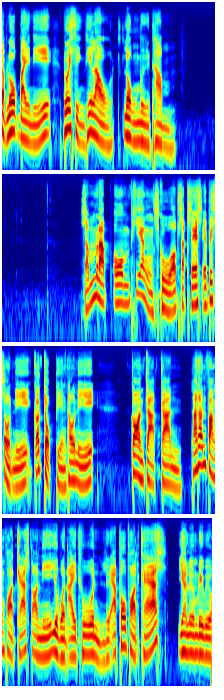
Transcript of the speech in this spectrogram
กับโลกใบนี้ ด้วยสิ่งที่เราลงมือทำสำหรับโอมเพียง School of Success episode นี้ก็จบเพียงเท่านี้ ก่อนจากกัน ถ้าท่านฟังพอดแคสต์ตอนนี้อยู่บน iTunes หรือ Apple Podcast อย่าลืมรีวิว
